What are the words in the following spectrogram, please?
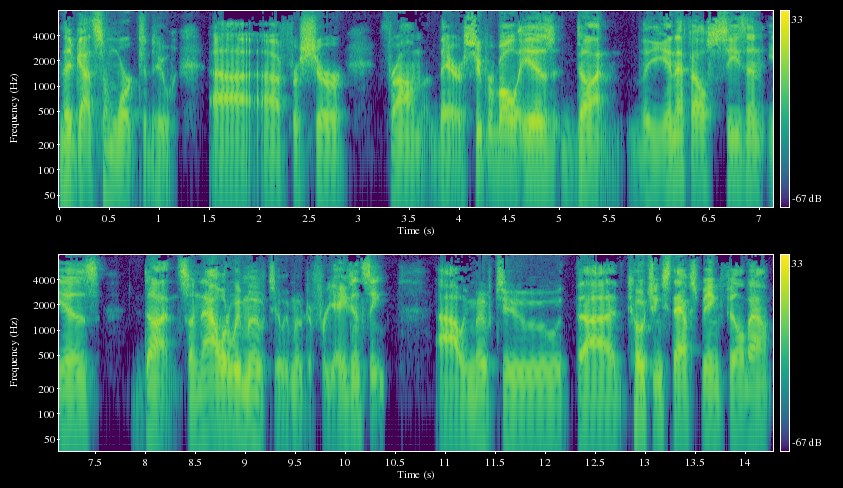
they've got some work to do uh, uh, for sure from there. Super Bowl is done. The NFL season is done. So now what do we move to? We move to free agency. Uh, we move to the coaching staffs being filled out.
